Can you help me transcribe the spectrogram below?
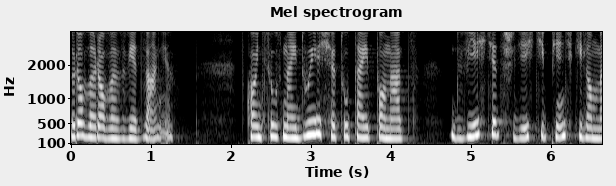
rowerowe zwiedzanie. W końcu znajduje się tutaj ponad 235 km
